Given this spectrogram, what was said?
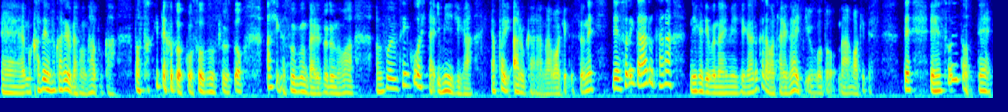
えー、ま、風吹かれるだろうなとか、ま、そういったことをこう想像すると、足がすぐんだりするのは、あの、そういう先行したイメージがやっぱりあるからなわけですよね。で、それがあるから、ネガティブなイメージがあるから渡れないということなわけです。で、えー、そういうのって、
